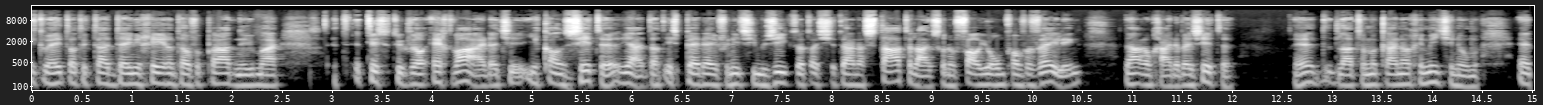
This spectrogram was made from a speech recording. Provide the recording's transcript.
ik weet dat ik daar denigerend over praat nu, maar het, het is natuurlijk wel echt waar dat je, je kan zitten. Ja, dat is per definitie muziek. Dat als je daarnaar staat te luisteren, dan val je om van verveling. Daarom ga je erbij zitten. Dat laten we elkaar nou geen mietje noemen. Eh,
